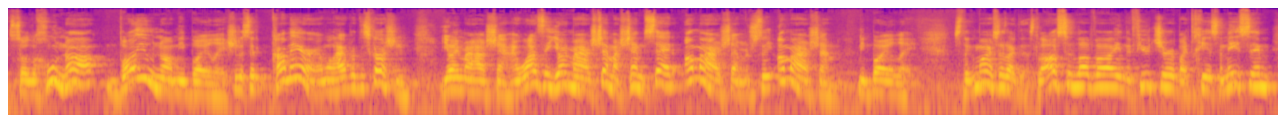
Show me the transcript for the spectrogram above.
So l'chuna bayuna mi bayale should have said, "Come here and we'll have a discussion." Yoimar Hashem. And why is it Yoimar Hashem? Hashem said, "Amar Hashem." Should say, "Amar Hashem mi bayale." So the Gemara says like this: La'asil lava in the future by Tchias Hamesim.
